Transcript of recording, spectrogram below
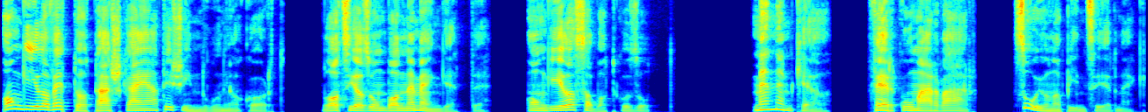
Angéla vette a táskáját és indulni akart. Laci azonban nem engedte. Angéla szabadkozott. Mennem kell. Ferkó már vár. Szóljon a pincérnek.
